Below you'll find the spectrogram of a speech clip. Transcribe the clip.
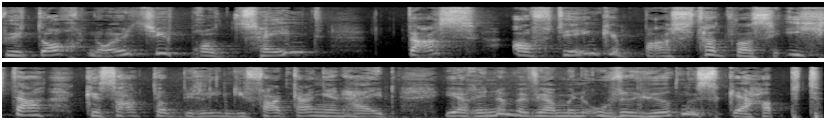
wie doch 90 Prozent das auf den gepasst hat, was ich da gesagt habe, in die Vergangenheit. Ich erinnere mich, wir haben einen Udo Jürgens gehabt.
